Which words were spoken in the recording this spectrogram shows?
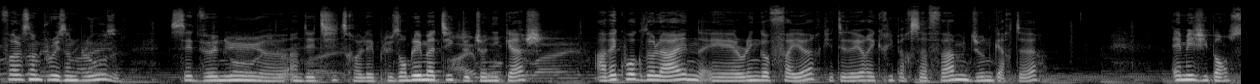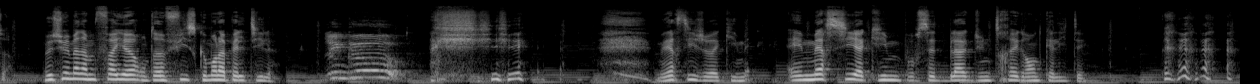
Folsom Prison Blues, c'est devenu euh, un des titres les plus emblématiques de Johnny Cash, avec Walk the Line et Ring of Fire, qui était d'ailleurs écrit par sa femme, June Carter. Eh mais j'y pense. Monsieur et Madame Fire ont un fils, comment l'appelle-t-il Ringo Merci Joachim. Et merci Hakim pour cette blague d'une très grande qualité.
